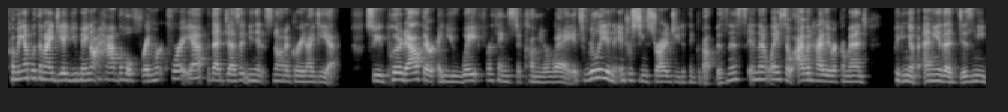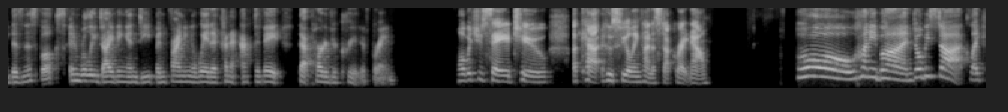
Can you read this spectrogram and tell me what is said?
coming up with an idea. You may not have the whole framework for it yet, but that doesn't mean that it's not a great idea. So you put it out there and you wait for things to come your way. It's really an interesting strategy to think about business in that way. So I would highly recommend picking up any of the Disney business books and really diving in deep and finding a way to kind of activate that part of your creative brain. What would you say to a cat who's feeling kind of stuck right now? Oh, honey bun, don't be stuck. Like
